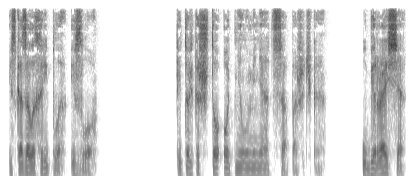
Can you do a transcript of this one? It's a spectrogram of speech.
и сказала хрипло и зло. «Ты только что отнял у меня отца, Пашечка. Убирайся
